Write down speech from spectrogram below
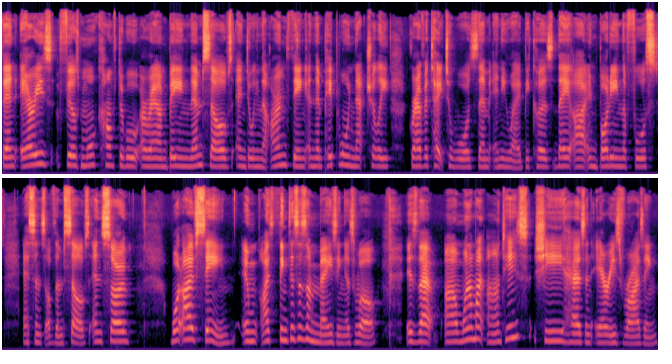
then Aries feels more comfortable around being themselves and doing their own thing, and then people will naturally gravitate towards them anyway because they are embodying the fullest essence of themselves. And so, what I've seen, and I think this is amazing as well, is that um, one of my aunties, she has an Aries rising.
